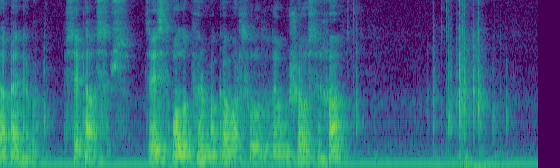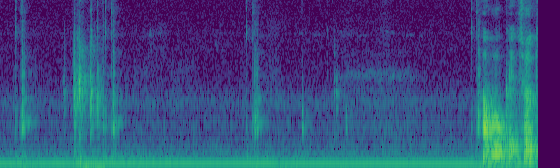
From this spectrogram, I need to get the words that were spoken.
დაყენება set answers ეს ყველაფერმა გამართულად უნდა მუშაოს ახლა. ამოვკეცოთ.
